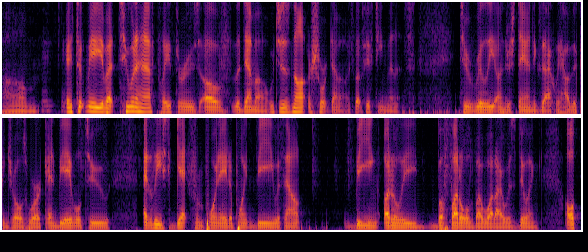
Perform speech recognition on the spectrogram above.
Um, it took me about two and a half playthroughs of the demo, which is not a short demo. It's about 15 minutes to really understand exactly how the controls work and be able to at least get from point A to point B without being utterly befuddled by what I was doing. All,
